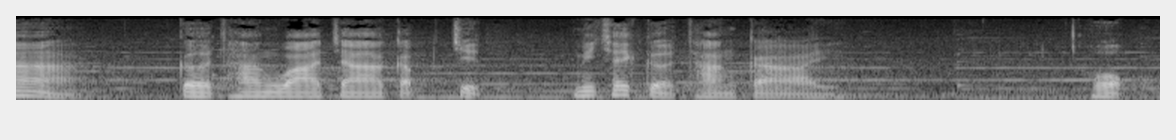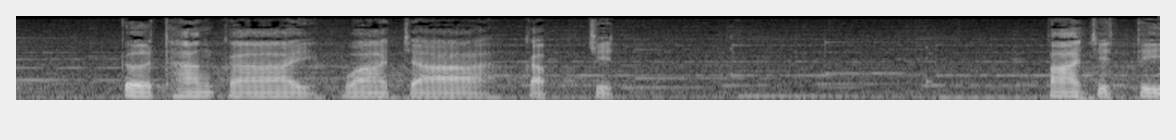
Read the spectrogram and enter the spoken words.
5. เกิดทางวาจากับจิตมิใช่เกิดทางกาย 6. เกิดทางกายวาจากับจิต ปาจิตตี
